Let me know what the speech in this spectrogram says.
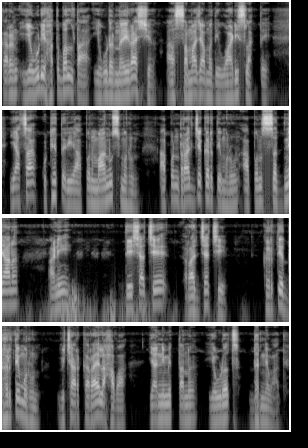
कारण एवढी हतबलता एवढं नैराश्य आज समाजामध्ये वाढीस लागते याचा कुठेतरी आपण माणूस म्हणून आपण राज्यकर्ते म्हणून आपण सज्ञान आणि देशाचे राज्याचे कर्ते धरते म्हणून विचार करायला हवा. या निमित्तानं एवढंच. धन्यवाद.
